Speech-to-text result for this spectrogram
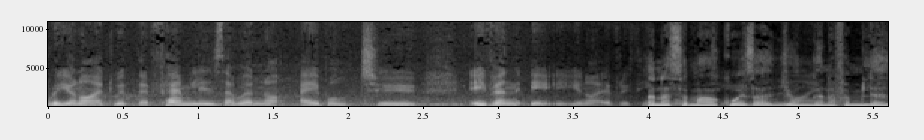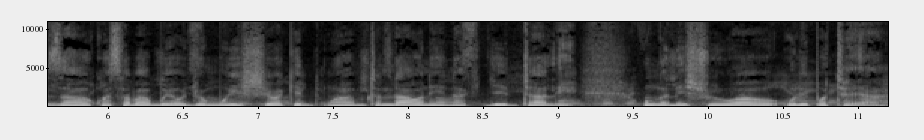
reunite with their families. They were not able to even, you know, everything. Anasema hawakuweza jiunga na familia zao kwa sababu ya ujumuishi wa, wa mtandaoni na kidijitali. Uunganishi wao ulipotea.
